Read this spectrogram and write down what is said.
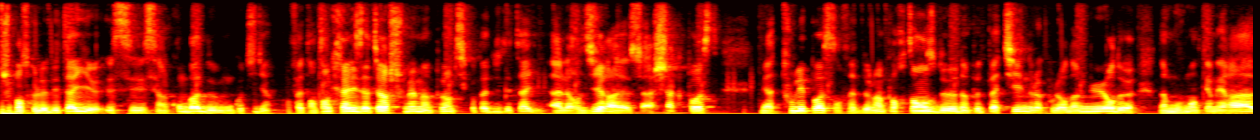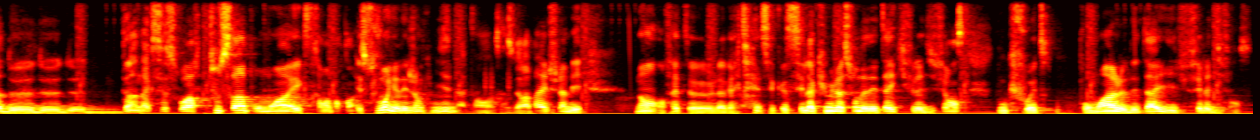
Je pense que le détail, euh, c'est un combat de mon quotidien. En fait, en tant que réalisateur, je suis même un peu un psychopathe du détail, à leur dire à chaque poste, mais à tous les postes, en fait, de l'importance d'un peu de patine, de la couleur d'un mur, d'un mouvement de caméra, d'un accessoire. Tout ça, pour moi, est extrêmement important. Et souvent, il y a des gens qui me disent, mais attends, ça se verra pas. Et je suis là, mais non, en fait, euh, la vérité, c'est que c'est l'accumulation des détails qui fait la différence. Donc, il faut être, pour moi, le détail, il fait la différence.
